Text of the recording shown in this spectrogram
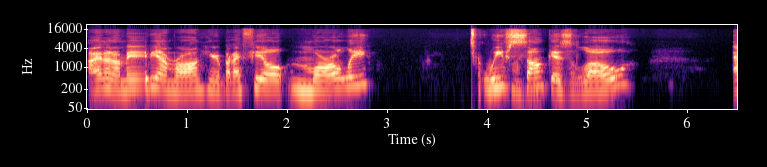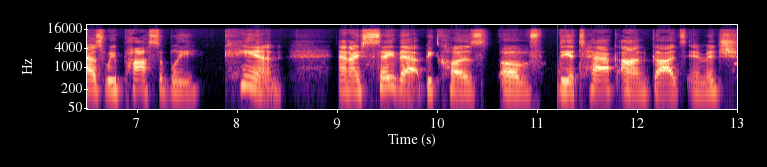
I don't know, maybe I'm wrong here, but I feel morally we've mm-hmm. sunk as low as we possibly can. And I say that because of the attack on God's image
